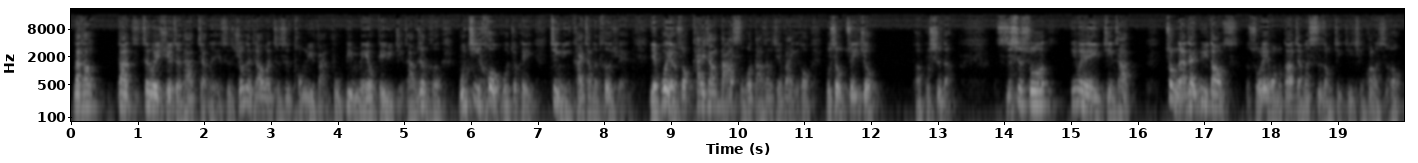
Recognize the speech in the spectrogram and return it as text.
那他，那这位学者他讲的也是，修正条文只是同语反复，并没有给予警察任何不计后果就可以禁允开枪的特权。也不会有说开枪打死或打伤嫌犯以后不受追究，啊，不是的，只是说因为警察纵然在遇到所谓我们刚刚讲的四种紧急情况的时候，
